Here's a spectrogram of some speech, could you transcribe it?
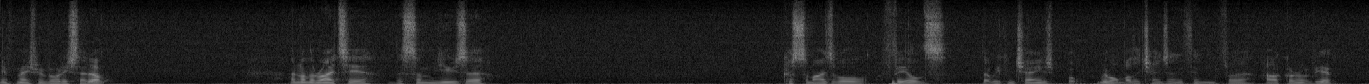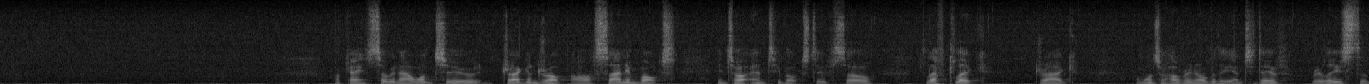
information we've already set up. And on the right here there's some user customizable fields that we can change but we won't bother changing anything for our current view okay so we now want to drag and drop our sign-in box into our empty box div so left click, drag, and once we're hovering over the empty div, release the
